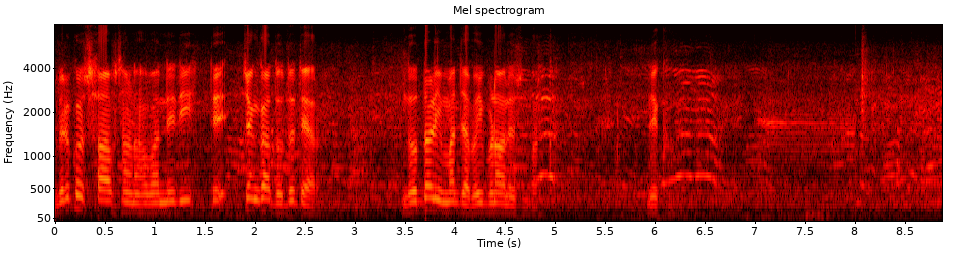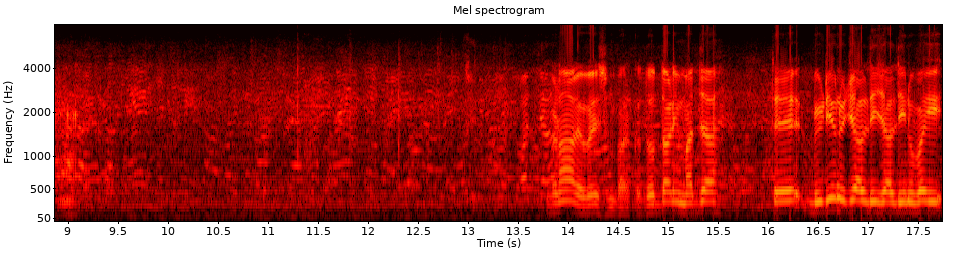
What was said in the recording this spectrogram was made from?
ਬਿਲਕੁਲ ਸਾਫ਼ ਥਾਣਾ ਹਵਾਨੇ ਦੀ ਤੇ ਚੰਗਾ ਦੁੱਧ ਤਿਆਰ। ਦੁੱਧ ਵਾਲੀ ਮੱਝ ਆ ਬਾਈ ਬਣਾ ਲਿਓ ਸੰਪਰਕ। ਦੇਖੋ। ਬਣਾ ਲਿਓ ਬਾਈ ਸੰਪਰਕ, ਦੁੱਧ ਵਾਲੀ ਮੱਝ ਆ। ਤੇ ਵੀਡੀਓ ਨੂੰ ਜਲਦੀ ਜਲਦੀ ਨੂੰ ਬਾਈ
